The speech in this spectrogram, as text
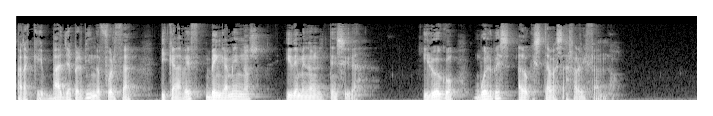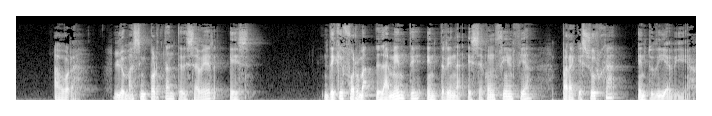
para que vaya perdiendo fuerza y cada vez venga menos y de menor intensidad. Y luego vuelves a lo que estabas realizando. Ahora, lo más importante de saber es de qué forma la mente entrena esa conciencia para que surja en tu día a día.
